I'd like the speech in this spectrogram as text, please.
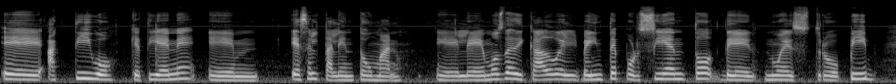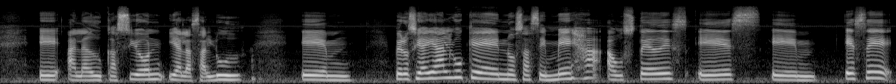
eh, activo que tiene em, es el talento humano. Eh, le hemos dedicado el 20% de nuestro PIB eh, a la educación y a la salud. Em, pero si hay algo que nos asemeja a ustedes es em, ese,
